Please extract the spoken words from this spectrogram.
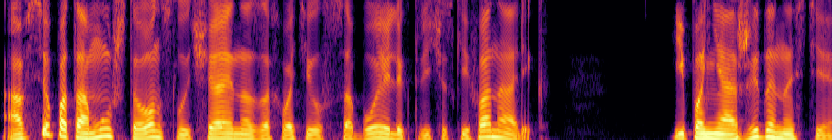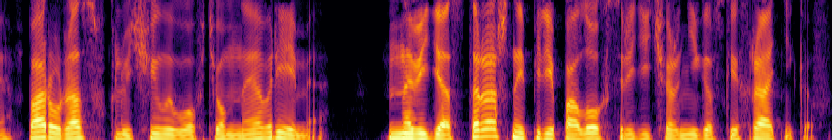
А все потому, что он случайно захватил с собой электрический фонарик. И по неожиданности пару раз включил его в темное время, наведя страшный переполох среди черниговских ратников.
